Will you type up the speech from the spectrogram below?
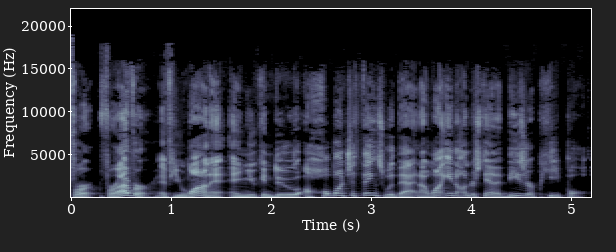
for forever if you want it, and you can do a whole bunch of things with that. And I want you to understand that these are people.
